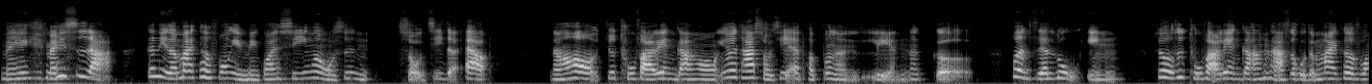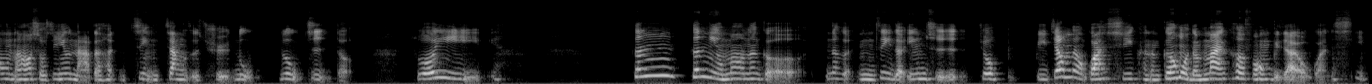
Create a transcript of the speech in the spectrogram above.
没 没事啊。跟你的麦克风也没关系，因为我是手机的 app，然后就土法炼钢哦，因为他手机 app 不能连那个，不能直接录音，所以我是土法炼钢，拿着我的麦克风，然后手机又拿得很近，这样子去录录制的，所以跟跟你有没有那个那个你自己的音质就比较没有关系，可能跟我的麦克风比较有关系。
